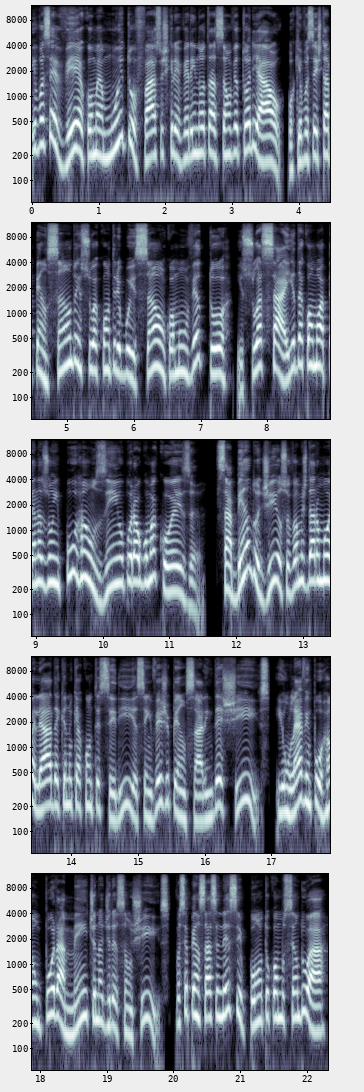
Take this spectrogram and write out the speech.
E você vê como é muito fácil escrever em notação vetorial, porque você está pensando em sua contribuição como um vetor e sua saída como apenas um empurrãozinho por alguma coisa. Sabendo disso, vamos dar uma olhada aqui no que aconteceria se, em vez de pensar em dx e um leve empurrão puramente na direção x, você pensasse nesse ponto como sendo a.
